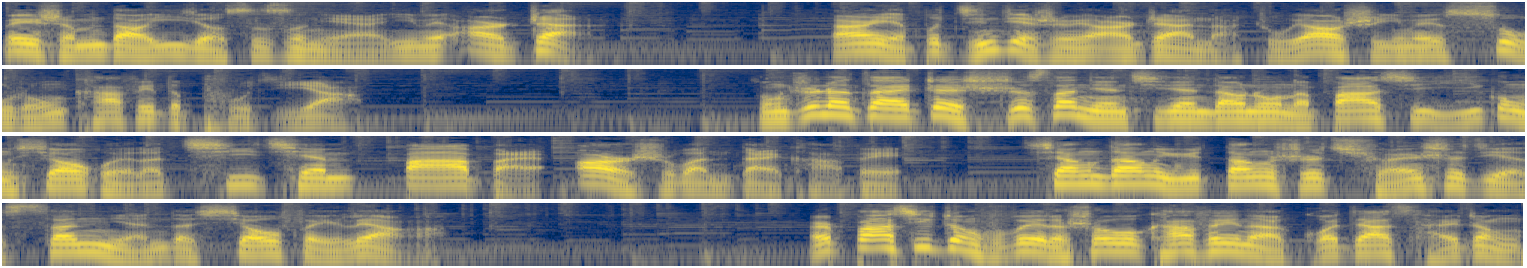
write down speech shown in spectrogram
为什么到一九四四年？因为二战。当然，也不仅仅是因为二战呢，主要是因为速溶咖啡的普及啊。总之呢，在这十三年期间当中呢，巴西一共销毁了七千八百二十万袋咖啡，相当于当时全世界三年的消费量啊！而巴西政府为了收购咖啡呢，国家财政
